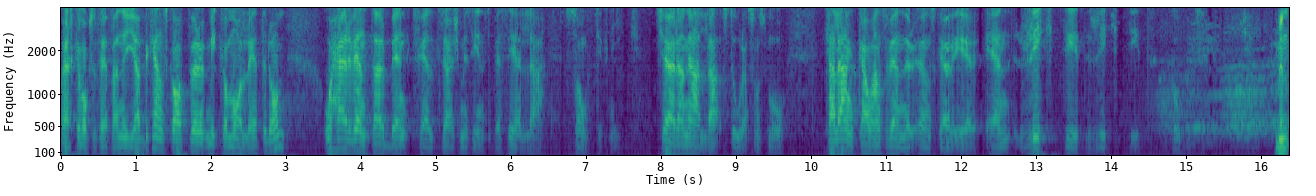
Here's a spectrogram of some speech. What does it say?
Här ska vi också träffa nya bekantskaper. Micke och Molle heter de. Och här väntar Bengt Feldreich med sin speciella sångteknik. Kära ni alla, stora som små. Kalle Anka och hans vänner önskar er en riktigt, riktigt god jul. Men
